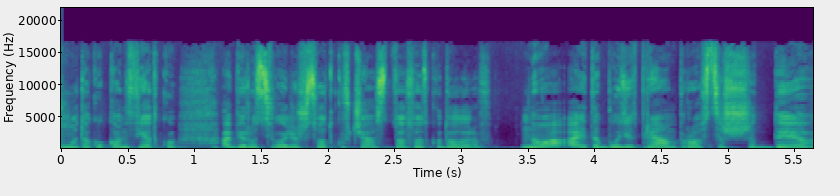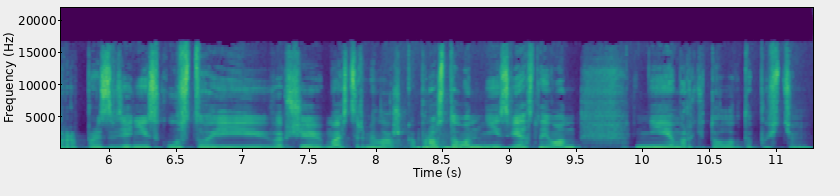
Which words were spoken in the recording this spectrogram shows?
ну, такую конфетку, а берут всего лишь сотку в час, сто сотку долларов. Ну, а это будет прям просто шедевр произведения искусства и вообще мастер-милашка. Просто угу. он неизвестный, он не маркетолог, допустим.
